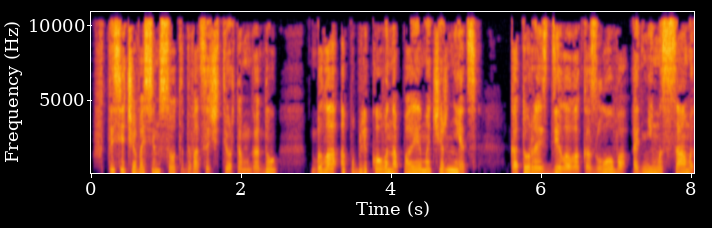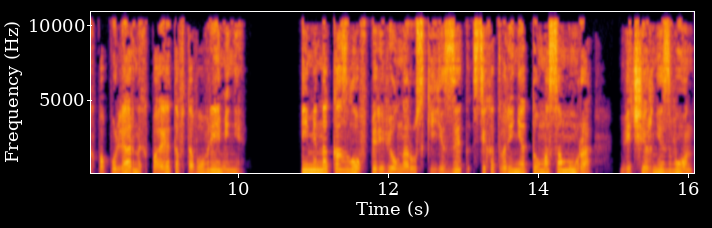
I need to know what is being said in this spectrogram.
В 1824 году была опубликована поэма «Чернец», которая сделала Козлова одним из самых популярных поэтов того времени. Именно Козлов перевел на русский язык стихотворение Томаса Мура «Вечерний звон».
